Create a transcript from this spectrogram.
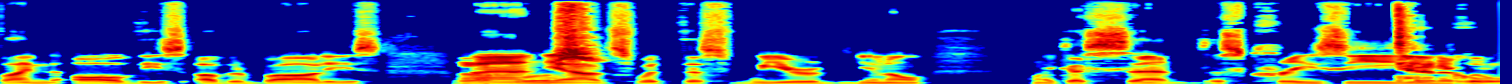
find all these other bodies, Oh, and gross. yeah, it's with this weird, you know, like I said, this crazy little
